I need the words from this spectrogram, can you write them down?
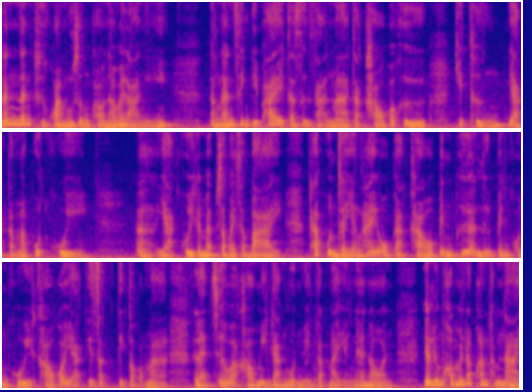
นั่นนั่นคือความรู้สึกของเขานะเวลานี้ ดังนั้นสิ่งที่ไพ่จะสื่อสารมาจากเขาก็คือ คิดถึงอยากกลับมาพูดคุย อยากคุยกันแบบสบายๆ ถ้าคุณจะยังให้โอกาสเขาเป็นเพื่อนหรือเป็นคนคุย เขาก็อยากที่จะติดต่อกลับมา และเชื่อว่าเขามีการวนเวียนกลับมาอย่างแน่นอน อย่าลืมคอมเมนต์รับคำทำนาย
